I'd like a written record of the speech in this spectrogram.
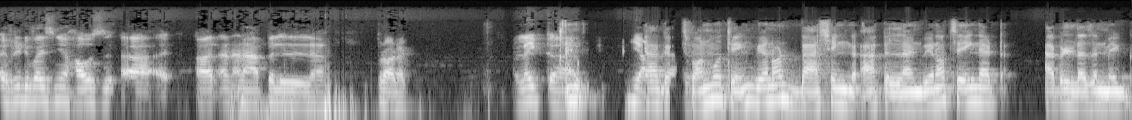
every device in your house uh, are an, an apple uh, product like uh, And yeah yeah, guys, one more thing. We are not bashing Apple and we are not saying that Apple doesn't make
